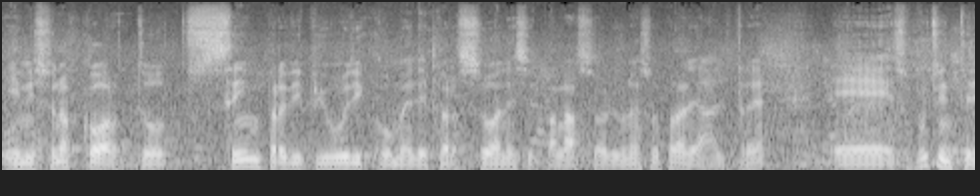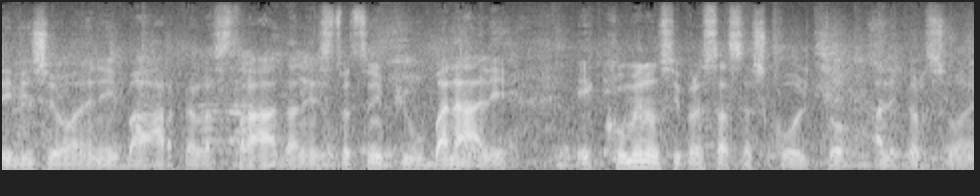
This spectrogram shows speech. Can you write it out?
e mi sono accorto sempre di più di come le persone si parlassero le une sopra le altre e soprattutto in televisione, nei bar, per la strada, nelle situazioni più banali e come non si prestasse ascolto alle persone.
